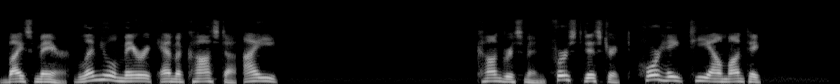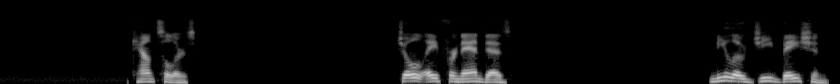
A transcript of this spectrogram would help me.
Vice Mayor Lemuel Merrick M. Acosta, i.e. Congressman 1st District Jorge T. Almonte Councilors Joel A. Fernandez Nilo G. Bation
